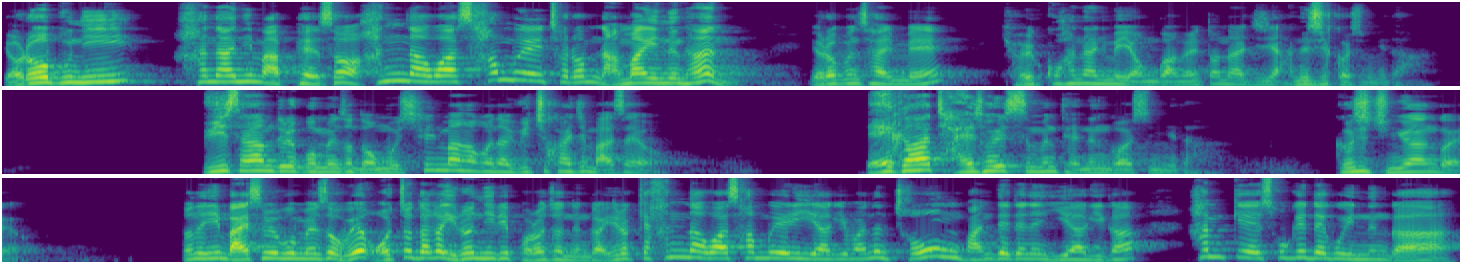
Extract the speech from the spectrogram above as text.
여러분이 하나님 앞에서 한나와 사무엘처럼 남아있는 한 여러분 삶에 결코 하나님의 영광을 떠나지 않으실 것입니다. 위 사람들을 보면서 너무 실망하거나 위축하지 마세요. 내가 잘 서 있으면 되는 것입니다. 그것이 중요한 거예요. 저는 이 말씀을 보면서 왜 어쩌다가 이런 일이 벌어졌는가? 이렇게 한나와 사무엘의 이야기와는 정반대되는 이야기가 함께 소개되고 있는가?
